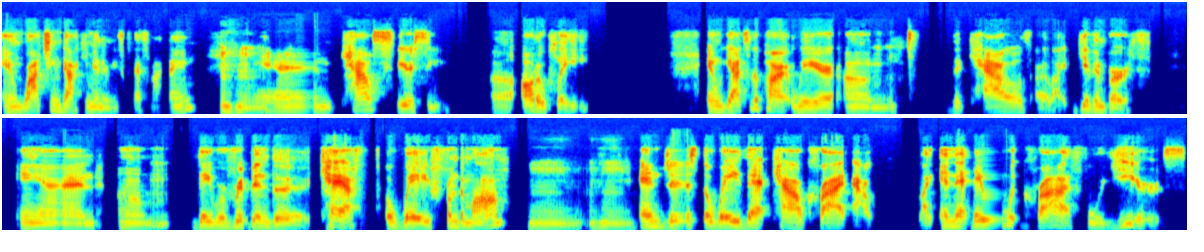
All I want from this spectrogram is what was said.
and watching documentaries. That's my thing. Mm-hmm. And Cowspiracy uh, autoplayed. And we got to the part where um, the cows are like giving birth and um, they were ripping the calf away from the mom mm-hmm. and just the way that cow cried out like and that they would cry for years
